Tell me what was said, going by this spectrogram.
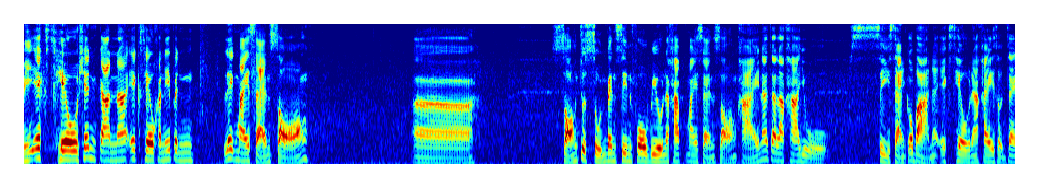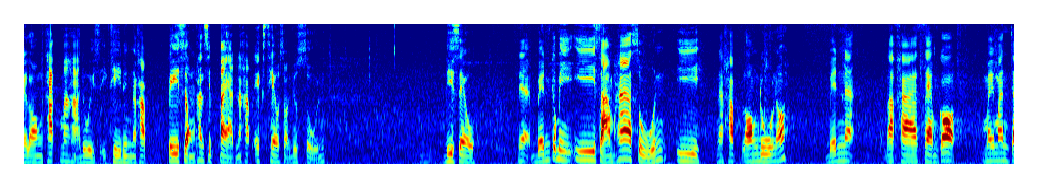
มี Excel เช่นกันนะ Excel คันนี้เป็นเลขไม้แสนสองสองจุดศูนย์เบนซินโฟวิลนะครับ ไม้แสนสองขายน่าจะราคาอยู่4ี่แสนกว่าบาทนะ Excel นะ ใครสนใจลองทักมาหาดูอีกอีกทีนึงนะครับ ปี 2018 นะครับ Excel 2.0 ดีเซล เนี่ยเบนซ์ก็มี e 3 5 0 e นะครับ ลองดูเนาะเบนซ์เนี่ยราคาแซมก็ไม่มั่นใจ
